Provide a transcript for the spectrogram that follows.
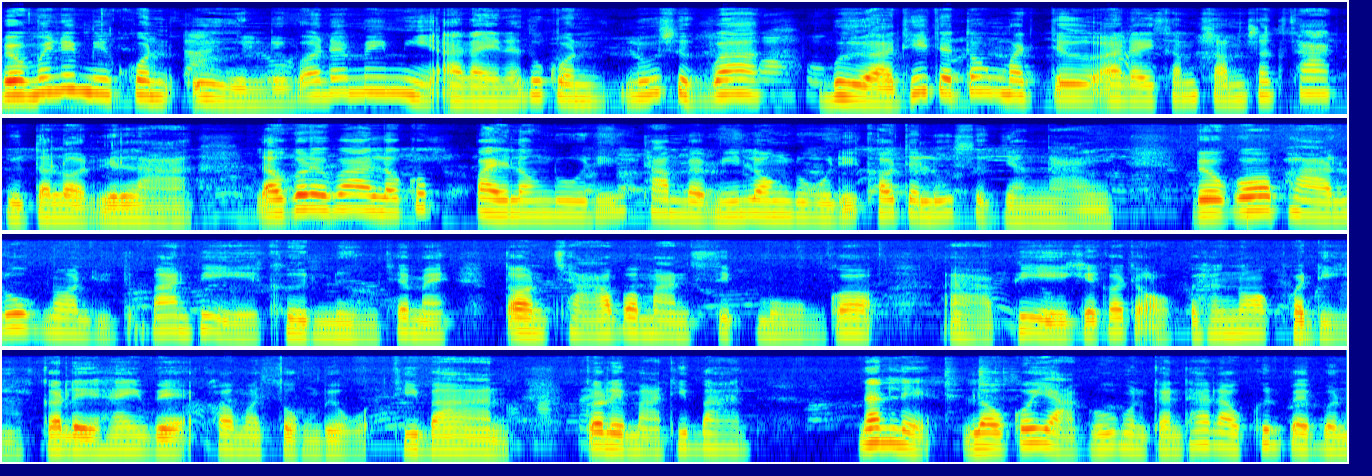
เบลไม่ได้มีคนอื่นหรือว่าได้ไม่มีอะไรนะทุกคนรู้สึกว่าเบื่อที่จะต้องมาเจออะไรซ้ำๆซากๆอยู่ตลอดเวลา เราก็เลยว่าเราก็ไปลองดูดิทำแบบนี้ลองดูดิเขาจะรู้สึกยังไง เบลก็พาลูกนอนอยู่บ้านพี่เอคืนหนึ่งใช่ไหมตอนเช้าประมาณสิบโมงก็อ่าพี่เอแกก็จะออกไปข้างนอกพอดี ก็เลยให้แวะเข้ามาส่งเบลที่บ้าน ก็เลยมาที่บ้าน นั่นแหละ เราก็อยากรู้เหมือนกันถ้าเราขึ้นไปบน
